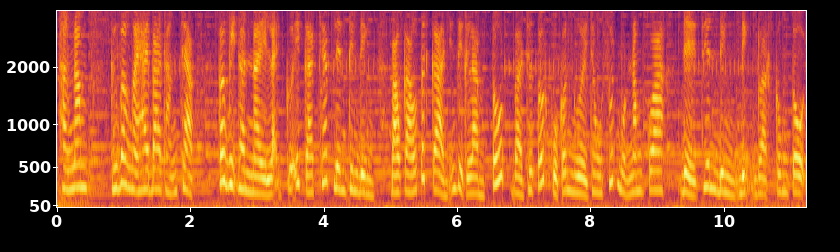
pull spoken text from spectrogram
Hàng năm, cứ vào ngày 23 tháng Chạp, các vị thần này lại cưỡi cá chép lên thiên đình, báo cáo tất cả những việc làm tốt và chưa tốt của con người trong suốt một năm qua để thiên đình định đoạt công tội.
